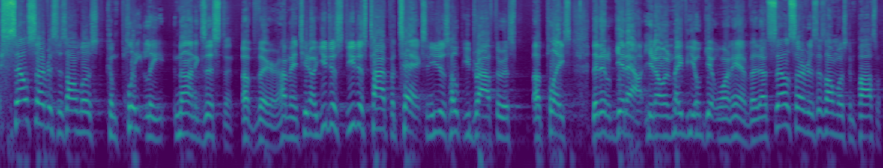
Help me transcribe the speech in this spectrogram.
cell service is almost completely non-existent up there. I mean, you know, you just you just type a text and you just hope you drive through a a place that it'll get out, you know, and maybe you'll get one in. But a cell service is almost impossible.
